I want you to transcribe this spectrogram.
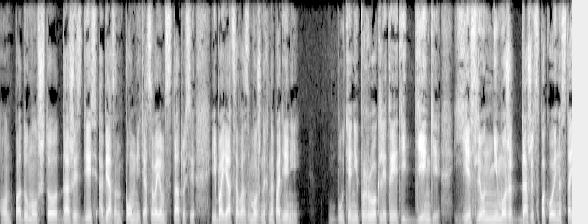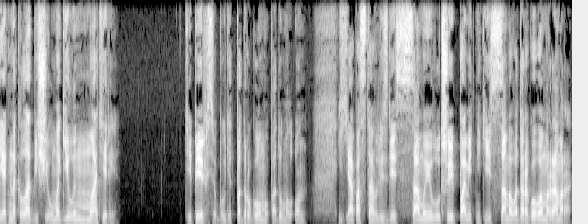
Он подумал, что даже здесь обязан помнить о своем статусе и бояться возможных нападений. Будь они прокляты, эти деньги, если он не может даже спокойно стоять на кладбище у могилы матери. Теперь все будет по-другому, подумал он. Я поставлю здесь самые лучшие памятники из самого дорогого мрамора.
